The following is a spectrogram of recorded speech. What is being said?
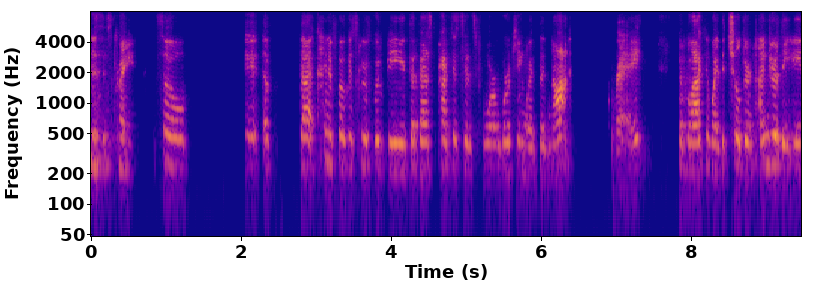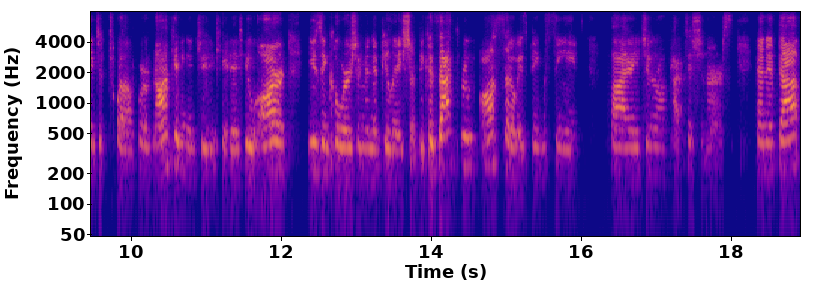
This is great. So it, uh, that kind of focus group would be the best practices for working with the not gray, the black and white, the children under the age of twelve who are not getting adjudicated, who are using coercion manipulation, because that group also is being seen by general practitioners. And if that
